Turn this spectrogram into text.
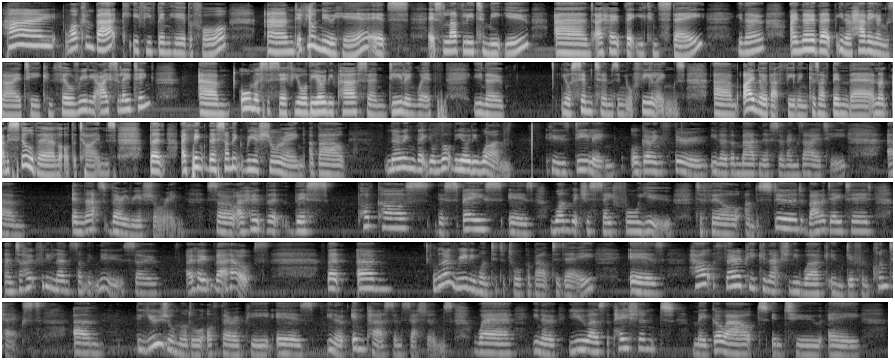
Hi, welcome back if you've been here before. And if you're new here, it's it's lovely to meet you and I hope that you can stay. You know, I know that, you know, having anxiety can feel really isolating, um, almost as if you're the only person dealing with, you know, your symptoms and your feelings. Um, I know that feeling because I've been there and I'm, I'm still there a lot of the times. But I think there's something reassuring about knowing that you're not the only one who's dealing or going through, you know, the madness of anxiety. Um, and that's very reassuring. So I hope that this podcast, this space is one which is safe for you to feel understood, validated, and to hopefully learn something new. So I hope that helps. But um, what I really wanted to talk about today is how therapy can actually work in different contexts. Um, the usual model of therapy is, you know, in person sessions where, you know, you as the patient may go out into a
